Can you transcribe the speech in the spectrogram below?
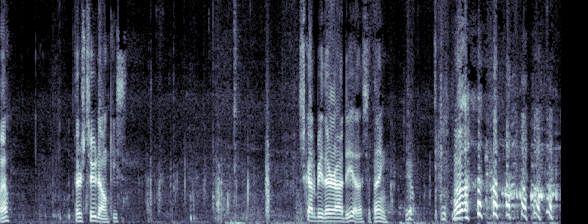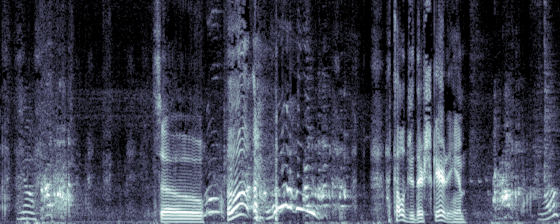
Well, there's two donkeys. It's got to be their idea. That's the thing. Yep. no. So, Oh! I told you they're scared of him. Well,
